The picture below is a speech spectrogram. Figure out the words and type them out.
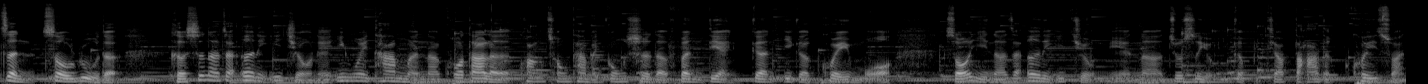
正收入的。可是呢，在二零一九年，因为他们呢扩大了扩充他们公司的分店跟一个规模。所以呢，在二零一九年呢，就是有一个比较大的亏损，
